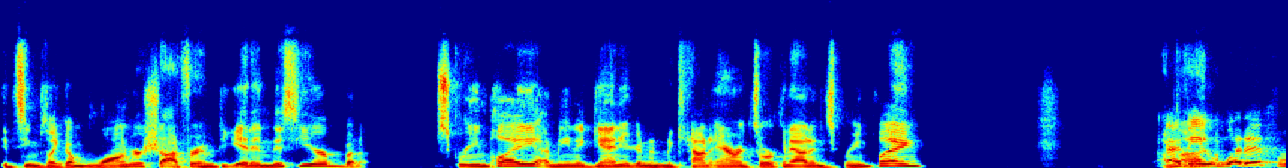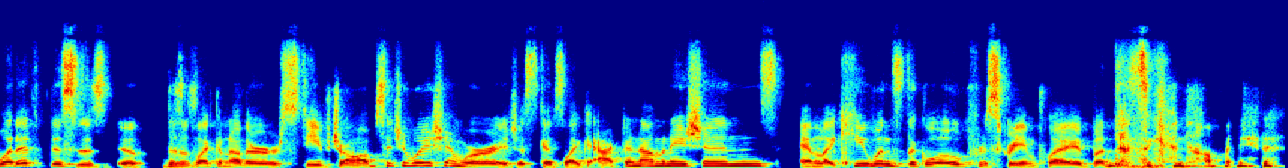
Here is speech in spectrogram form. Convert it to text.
it seems like a longer shot for him to get in this year. But screenplay, I mean, again, you're going to count Aaron Sorkin out in screenplay. I I'm mean, what if what if this is uh, this is like another Steve Jobs situation where it just gets like actor nominations and like he wins the Globe for screenplay, but doesn't get nominated.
